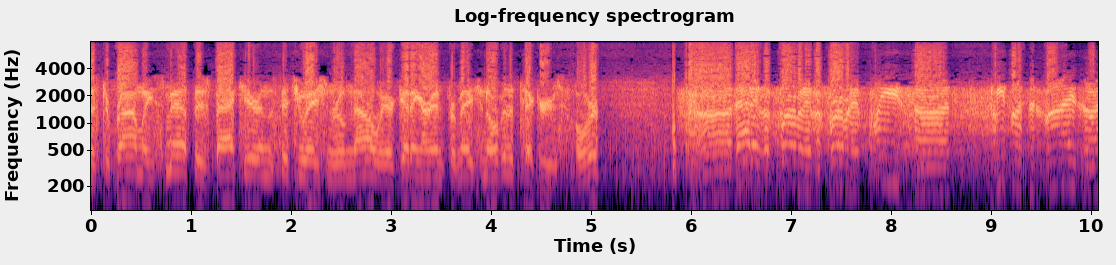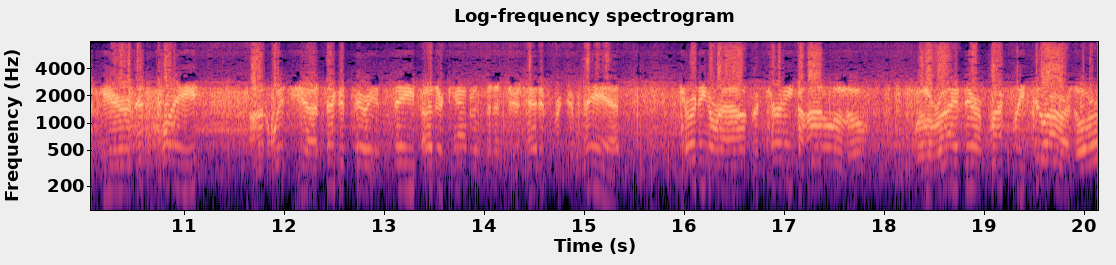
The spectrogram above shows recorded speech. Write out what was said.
Mr. Bromley Smith is back here in the Situation Room now. We are getting our information over the tickers. Over. Uh, that is affirmative, affirmative. Please uh, keep us advised on here. This plane on which uh, Secretary of State, other cabinet ministers headed for Japan, turning around, returning to Honolulu, We'll arrive there approximately two hours. Over.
